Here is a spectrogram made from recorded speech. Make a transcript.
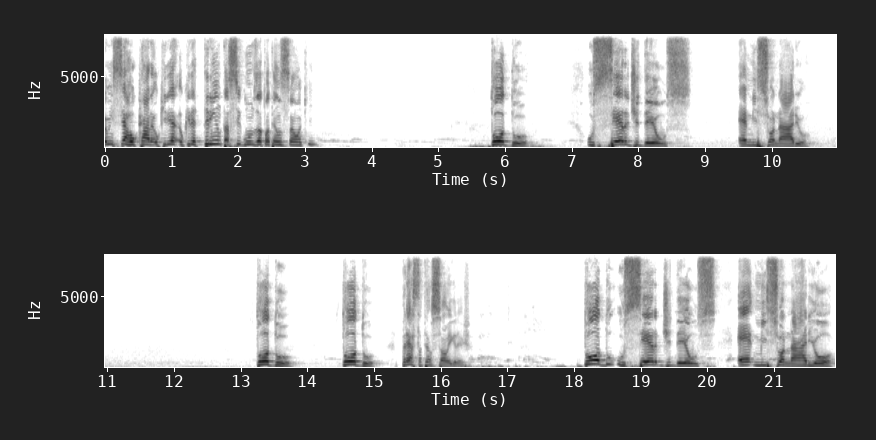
Eu encerro, cara, eu queria, eu queria 30 segundos da tua atenção aqui. Todo o ser de Deus é missionário. Todo, todo, presta atenção, igreja. Todo o ser de Deus é missionário.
